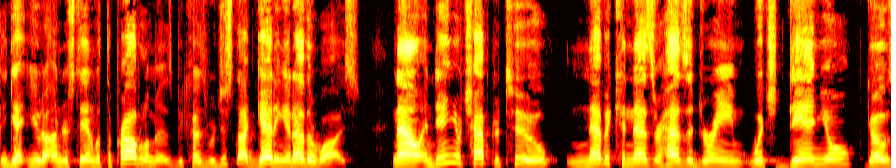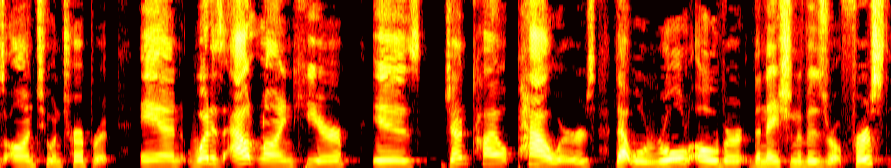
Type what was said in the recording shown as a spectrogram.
to get you to understand what the problem is, because we're just not getting it otherwise. Now, in Daniel chapter 2, Nebuchadnezzar has a dream which Daniel goes on to interpret. And what is outlined here is Gentile powers that will rule over the nation of Israel. First,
